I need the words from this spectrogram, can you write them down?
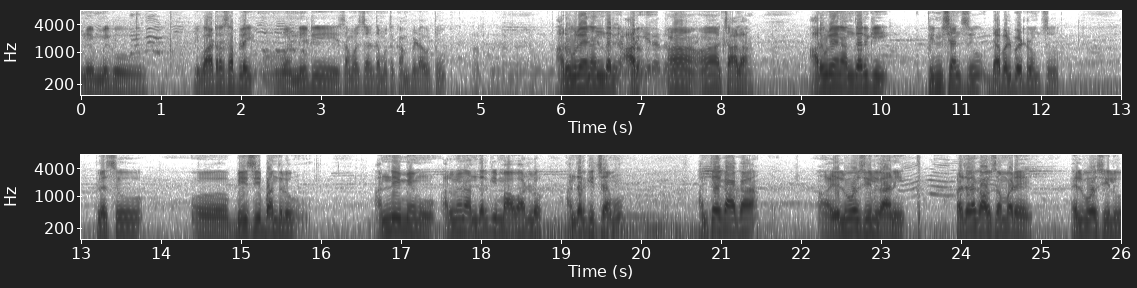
మీ- మీకు ఈ వాటర్ సప్లై నీటి సమస్య అంతా మొత్తం కంప్లీట్ అవటం అరువులైన అందరి చాలా. అరువులైన అందరికీ pensions double bedrooms plus BC బంధులు అన్నీ మేము అరువులైన అందరికీ మా వార్డులో అందరికీ ఇచ్చాము. అంతేకాక ఎల్ఓసీలు కానీ ప్రజలకు అవసరం పడే ఎల్ఓసీలు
